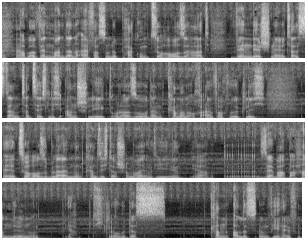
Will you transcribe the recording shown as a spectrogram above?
Aber wenn man dann einfach so eine Packung zu Hause hat, wenn der Schnelltest dann tatsächlich anschlägt oder oder so, dann kann man auch einfach wirklich äh, zu Hause bleiben und kann sich da schon mal irgendwie ja, äh, selber behandeln. Und ja, ich glaube, das kann alles irgendwie helfen.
